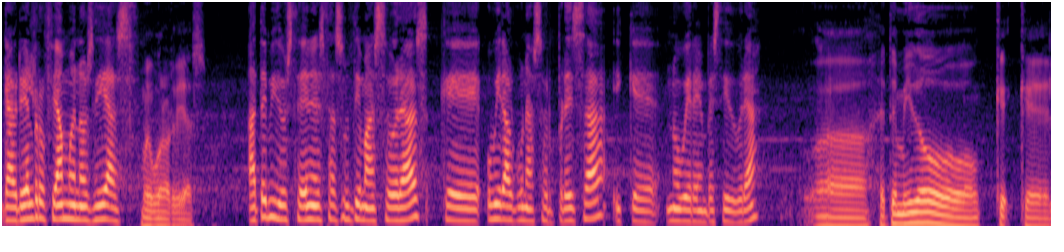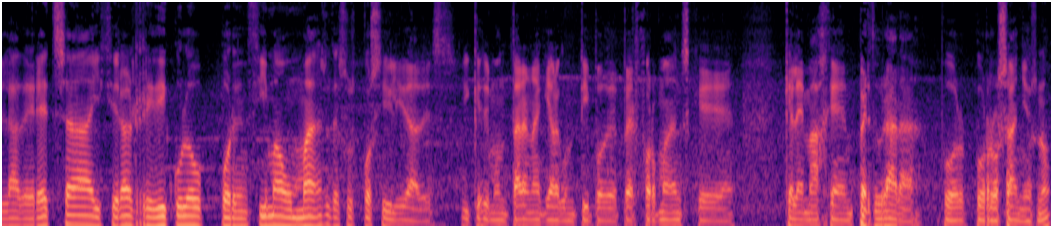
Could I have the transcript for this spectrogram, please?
Gabriel Rufián, buenos días. Muy buenos días. ¿Ha temido usted en estas últimas horas que hubiera alguna sorpresa y que no hubiera investidura? Uh, he temido que, que, la derecha hiciera el ridículo por encima aún más de sus posibilidades y que montaran aquí algún tipo de performance que, que la imagen perdurara por, por, los años, ¿no?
